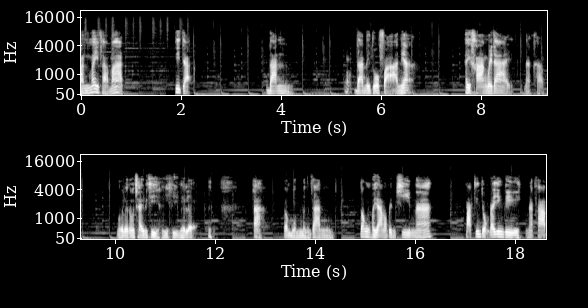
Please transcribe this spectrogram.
มันไม่สามารถที่จะดัน ดันในตัวฝาอันเนี้ยให้ค้างไว้ได้นะครับมันเลยต้องใช้วิธีวิธีนี้แหละอะก็หมุนเหมือนกัน ต้องพยายามเอาเป็นครีมนะ ปากจิ้งจกได้ยิ่งดีนะครับ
